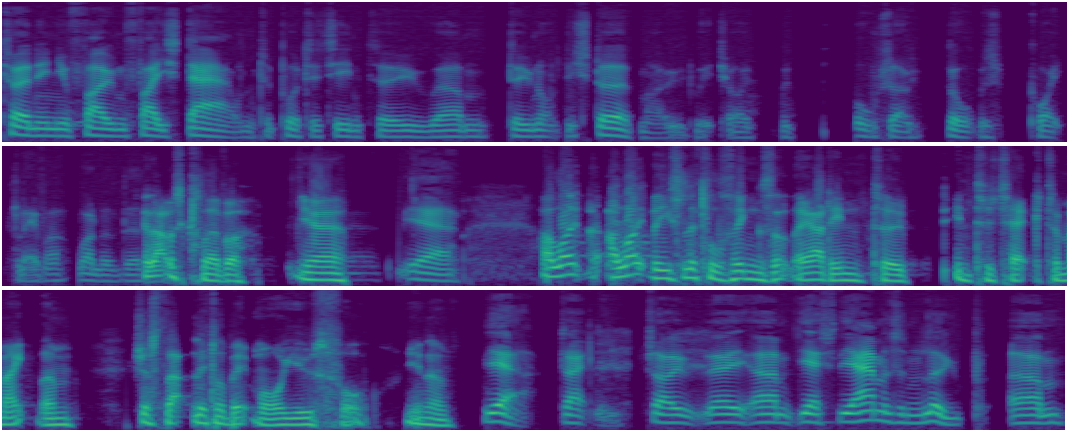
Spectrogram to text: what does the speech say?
turning your phone face down to put it into um do not disturb mode which i would also thought was quite clever one of the That was clever. Yeah. yeah I like I like these little things that they add into into tech to make them just that little bit more useful. You know. yeah exactly so they um yes the amazon loop um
